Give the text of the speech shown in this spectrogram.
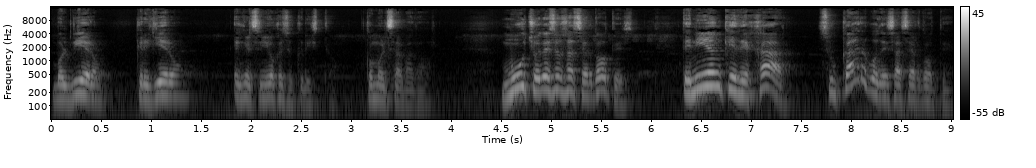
volvieron, creyeron en el Señor Jesucristo como el Salvador. Muchos de esos sacerdotes tenían que dejar su cargo de sacerdote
